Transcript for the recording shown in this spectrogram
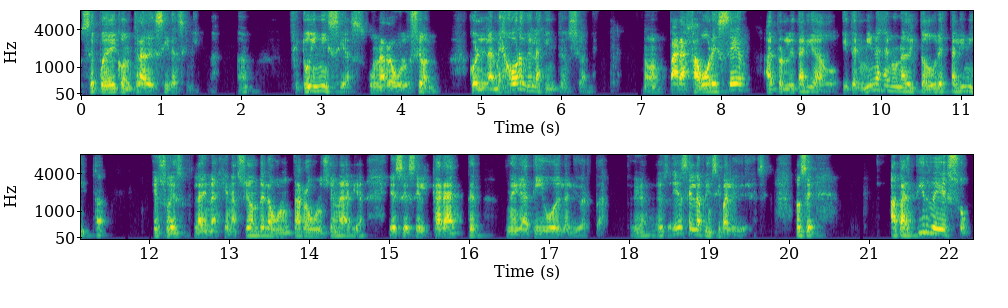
se puede contradecir a sí misma. Si tú inicias una revolución con la mejor de las intenciones, ¿no? para favorecer al proletariado y terminas en una dictadura estalinista, eso es la enajenación de la voluntad revolucionaria, ese es el carácter negativo de la libertad. Esa es la principal evidencia. Entonces, a partir de eso,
